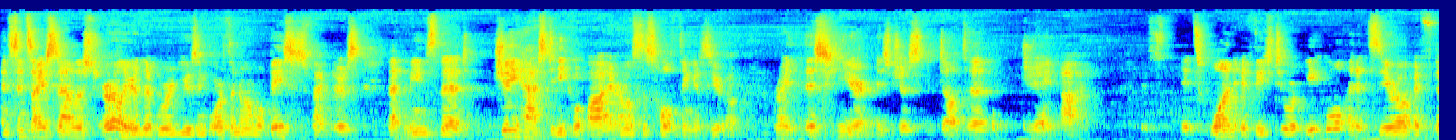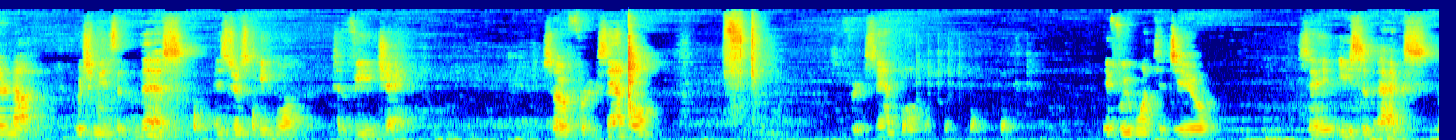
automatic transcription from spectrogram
And since I established earlier that we're using orthonormal basis vectors, that means that j has to equal i, or else this whole thing is zero, right? This here is just delta ji. It's, it's 1 if these two are equal, and it's 0 if they're not, which means that this is just equal to vj. So for example, for example, if we want to do, say, e sub x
